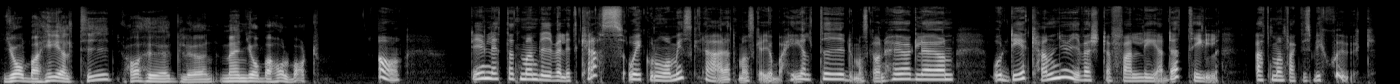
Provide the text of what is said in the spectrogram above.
Jobba heltid, ha hög lön men jobba hållbart. Ja, det är lätt att man blir väldigt krass och ekonomisk i det här. Att man ska jobba heltid, man ska ha en hög lön. Och det kan ju i värsta fall leda till att man faktiskt blir sjuk.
